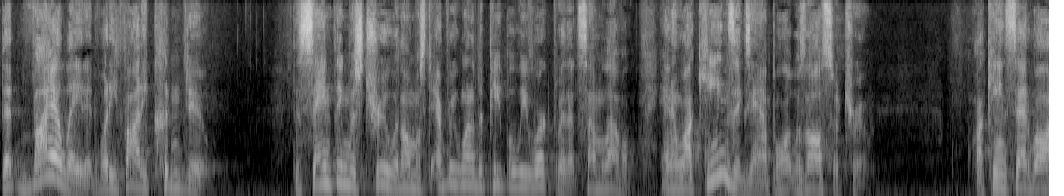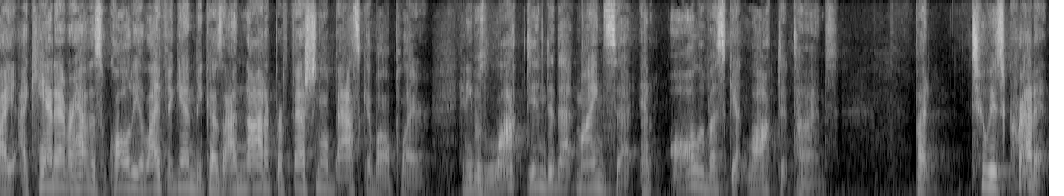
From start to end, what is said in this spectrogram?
that violated what he thought he couldn't do. The same thing was true with almost every one of the people we worked with at some level. And in Joaquin's example, it was also true. Joaquin said, well, I, I can't ever have this quality of life again because I'm not a professional basketball player. And he was locked into that mindset, and all of us get locked at times. But to his credit,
